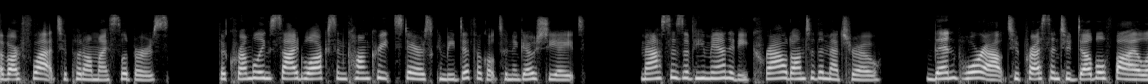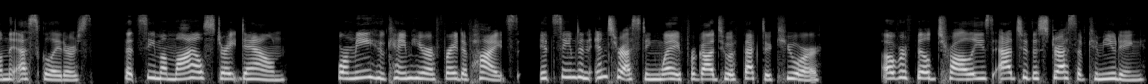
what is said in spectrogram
of our flat to put on my slippers. The crumbling sidewalks and concrete stairs can be difficult to negotiate. Masses of humanity crowd onto the metro, then pour out to press into double file on the escalators that seem a mile straight down. For me, who came here afraid of heights, it seemed an interesting way for God to effect a cure. Overfilled trolleys add to the stress of commuting.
